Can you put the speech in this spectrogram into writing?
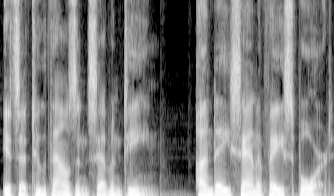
It's a 2017 Hyundai Santa Fe Sport.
